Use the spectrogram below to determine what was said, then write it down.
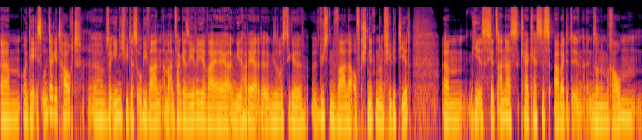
ähm, und der ist untergetaucht, ähm, so ähnlich wie das Obi-Wan am Anfang der Serie war er ja irgendwie, hat er ja irgendwie so lustige Wüstenwale aufgeschnitten und filetiert. Ähm, hier ist es jetzt anders. Cal Kestis arbeitet in, in so einem Raum,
